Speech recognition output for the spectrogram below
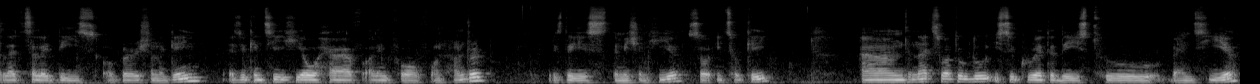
let's select this operation again. As you can see here we have a length of 100 is this dimension here so it's okay. And the next what we'll do is to create these two bands here.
